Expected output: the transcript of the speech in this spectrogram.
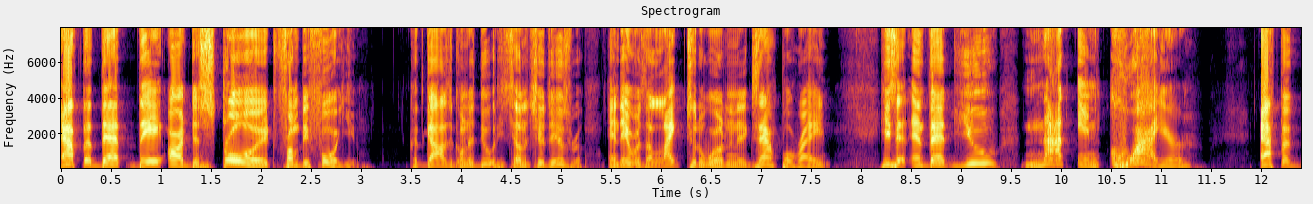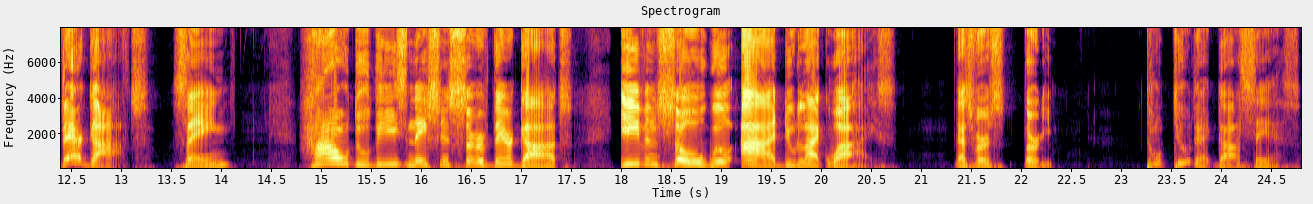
After that, they are destroyed from before you. Because God is going to do it. He's telling the children of Israel. And there was a light to the world and an example, right? He said, and that you not inquire after their gods, saying, How do these nations serve their gods? Even so will I do likewise. That's verse 30. Don't do that, God says.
